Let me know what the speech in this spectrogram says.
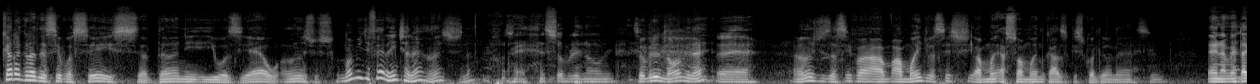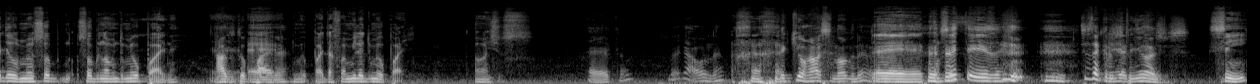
Quero agradecer vocês, a Dani e o Oziel, Anjos. Nome diferente, né? Anjos, né? É, sobrenome. Sobrenome, né? É. Anjos, assim, a, mãe de vocês, a, mãe, a sua mãe, no caso, que escolheu, né? Assim. É, na verdade é o meu sob- sobrenome do meu pai, né? Ah, É, do teu pai, é, né? Do meu pai, da família do meu pai. Anjos. É, então, legal, né? Tem que honrar esse nome, né? É, com certeza. Vocês acreditam em anjos? Sim.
